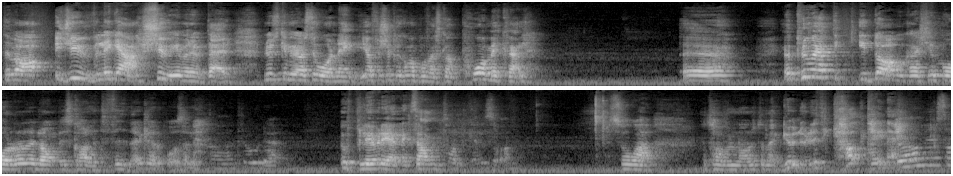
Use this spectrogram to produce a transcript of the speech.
det var ljuvliga 20 minuter. Nu ska vi göra oss i ordning. Jag försöker komma på vad jag ska ha på mig ikväll. Eh, jag tror att idag och kanske imorgon är de vi ska ha lite finare kläder på oss eller? Ja, jag tror det. Upplever det liksom. Tolkar det så. Så jag tar väl några utav här. Gud nu är det lite kallt här inne. Ja, men jag sa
